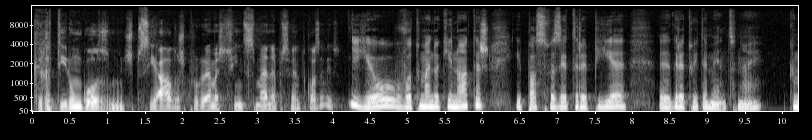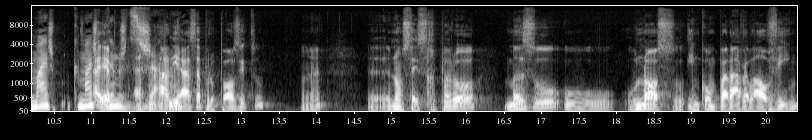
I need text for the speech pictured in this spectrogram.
que retiro um gozo muito especial dos programas de fim de semana, precisamente por causa disso. E eu vou tomando aqui notas e posso fazer terapia eh, gratuitamente, não é? Que mais, que mais Ah, é, podemos ah, desejar? não é? Aliás, a propósito, não, é? Eh, não sei se reparou, mas o, o, o nosso incomparável Alvin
